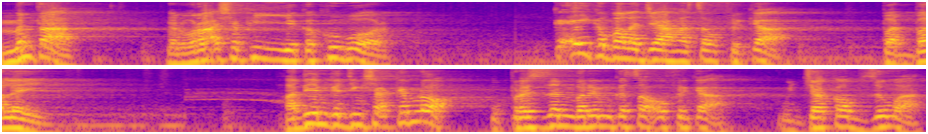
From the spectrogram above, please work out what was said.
Menta, ngan warak syapi ya ke kubur. Ke ai ke bala jaha South Africa. Bat balai. Hadin ke jing syakem no. U Presiden barim ke South Africa. U Jacob Zuma.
